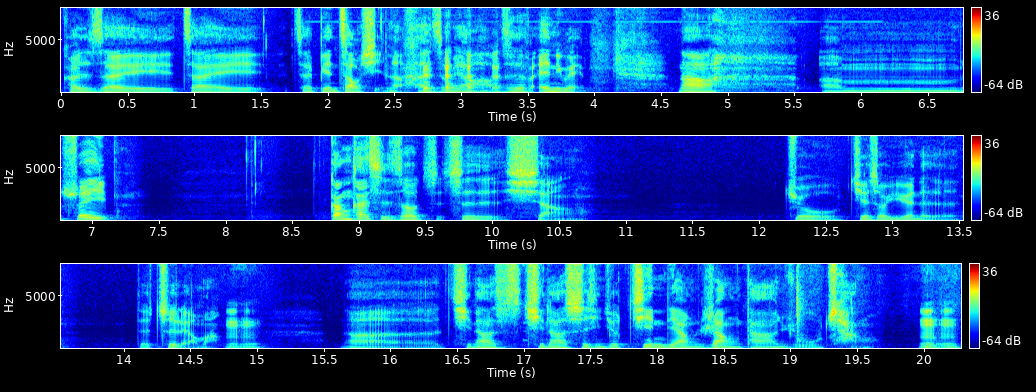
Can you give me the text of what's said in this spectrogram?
开始在在在变造型了，还是怎么样哈？这是 anyway，那嗯，所以刚开始的时候只是想就接受医院的的治疗嘛，嗯哼，那其他其他事情就尽量让它如常，嗯哼，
